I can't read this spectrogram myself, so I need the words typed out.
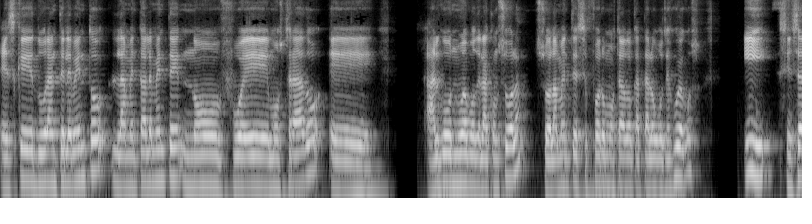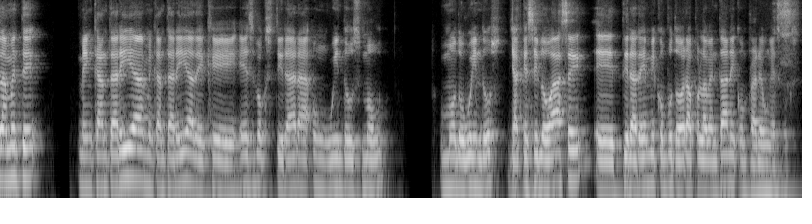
es que durante el evento lamentablemente no fue mostrado eh, algo nuevo de la consola, solamente se fueron mostrados catálogos de juegos y sinceramente me encantaría, me encantaría de que Xbox tirara un Windows Mode, un modo Windows, ya que si lo hace, eh, tiraré mi computadora por la ventana y compraré un Xbox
